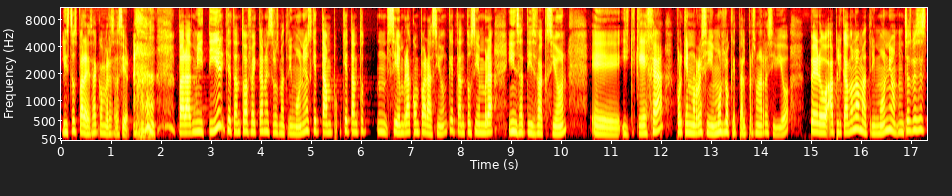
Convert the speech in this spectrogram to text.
listos para esa conversación. para admitir que tanto afecta a nuestros matrimonios, que, tan, que tanto mm, siembra comparación, que tanto siembra insatisfacción eh, y queja porque no recibimos lo que tal persona recibió. Pero aplicándolo a matrimonio, muchas veces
